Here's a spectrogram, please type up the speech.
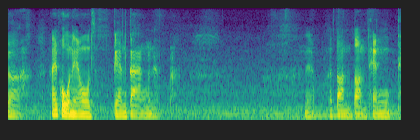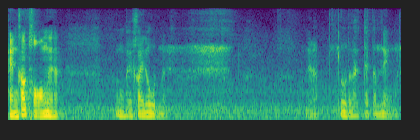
ก็ให้โผล่แนวแกนกลางมันครับนะครับตอนตอนแทงแทงเข้าท้องเลยฮะ ค่อยๆรูดมันนะครับรูดแล้วก็จัดตำแหน่งมัน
